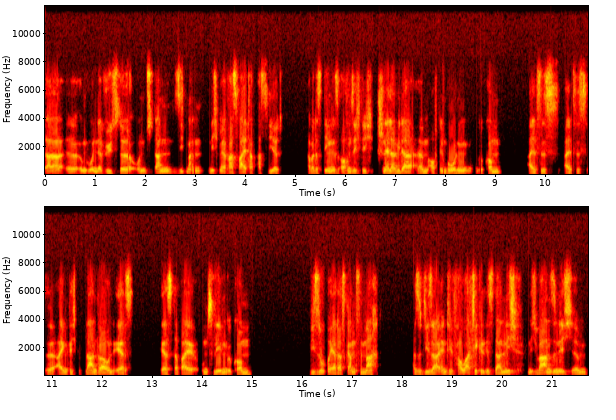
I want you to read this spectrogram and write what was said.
da äh, irgendwo in der Wüste und dann sieht man nicht mehr, was weiter passiert. Aber das Ding ist offensichtlich schneller wieder ähm, auf den Boden gekommen, als es, als es äh, eigentlich geplant war und er ist, er ist dabei ums Leben gekommen. Wieso er das Ganze macht, also dieser NTV-Artikel ist da nicht, nicht wahnsinnig ähm,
